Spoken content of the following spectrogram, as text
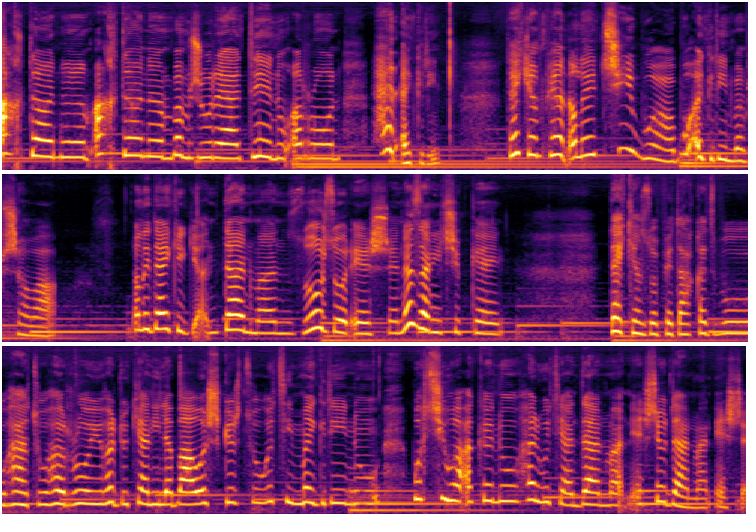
ئاخدانم ئاخدانم بەم ژوورەیە دێن و ئەڕۆن هەر ئەگرین دایکیان پێیان ئەڵێ چی بووە بۆ ئەگرین بەم شەوە ئەڵێ دایکی گیان دانمان زۆر زۆر ئێشێ نەزانی چی بکەین دایکیان زۆر پێتاقەت بوو هات و هەر ڕۆی و هەردووکیانی لە باوەش کرد و وتی مەگرین و بۆچی وا ئەکەن و هەروتیان دانمان ئێشێ و دانمان ئێشێ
